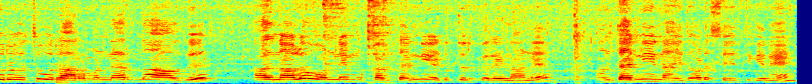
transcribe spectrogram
ஊற வச்சு ஒரு அரை மணி நேரம் தான் ஆகுது. அதனால் ஒன்றே முக்கால் தண்ணி எடுத்துருக்கிறேன் நான். அந்த தண்ணியை நான் இதோட சேர்த்துக்கிறேன்.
